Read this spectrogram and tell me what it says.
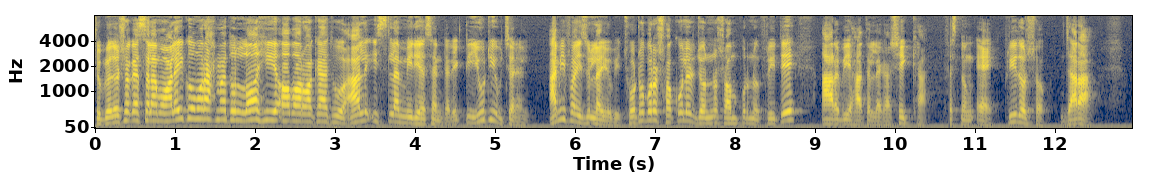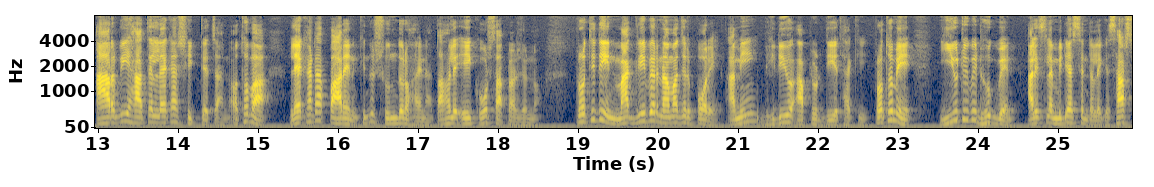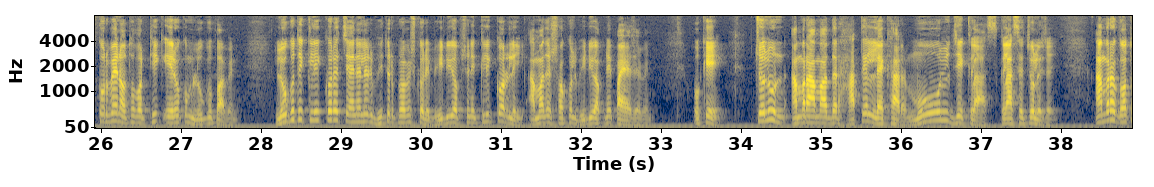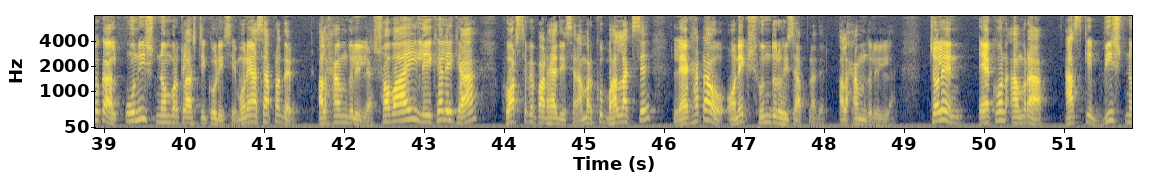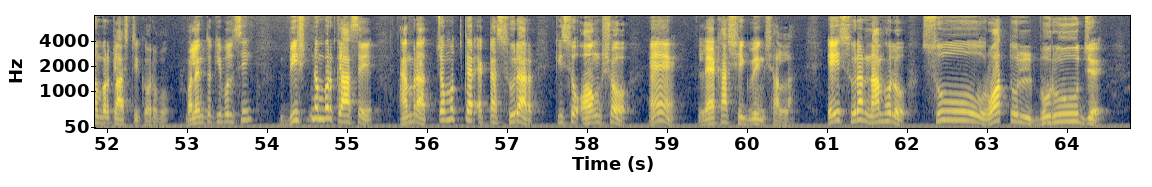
সুপ্রিয় দর্শক, আসসালামু আলাইকুম রহমতুল্লাহি অবরাকাতু আল ইসলাম মিডিয়া সেন্টার, একটি ইউটিউব চ্যানেল। আমি ফাইজুল্লাহ ইউবি। ছোট বড় সকলের জন্য সম্পূর্ণ ফ্রিতে আরবি হাতের লেখা শিক্ষা। নং এক। প্রিয় দর্শক, যারা আরবি হাতের লেখা শিখতে চান অথবা লেখাটা পারেন কিন্তু সুন্দর হয় না, তাহলে এই কোর্স আপনার জন্য। প্রতিদিন মাগরিবের নামাজের পরে আমি ভিডিও আপলোড দিয়ে থাকি। প্রথমে ইউটিউবে ঢুকবেন, আল ইসলাম মিডিয়া সেন্টার লিখে সার্চ করবেন অথবা ঠিক এরকম লুগু পাবেন। লোগোতে ক্লিক করে চ্যানেলের ভিতর প্রবেশ করে ভিডিও অপশনে ক্লিক করলেই আমাদের সকল ভিডিও আপনি পাওয়া যাবেন। ওকে, চলুন আমরা আমাদের হাতের লেখার মূল যে ক্লাস, ক্লাসে চলে যাই। আমরা গতকাল ১৯ নম্বর ক্লাসটি করেছি। মনে আছে আপনাদের? আলহামদুলিল্লাহ। সবাই লেখা লেখা হোয়াটসঅ্যাপে পাঠিয়ে দিয়েছেন। আমার খুব ভালো লাগছে। লেখাটাও অনেক সুন্দর হয়েছে আপনাদের। আলহামদুলিল্লাহ। চলেন, এখন আমরা আজকে ২০ নম্বর ক্লাসটি করব। বলেন তো কি বলছি? ২০ নম্বর ক্লাসে আমরা চমৎকার একটা সুরার কিছু অংশ হ্যাঁ লেখা শিখবে ইনশাল্লাহ। এই সুরার নাম হলো সুরতুল বুরুজ।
